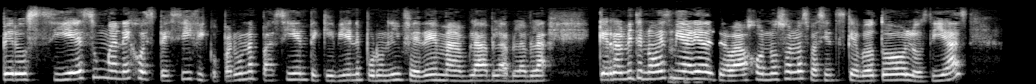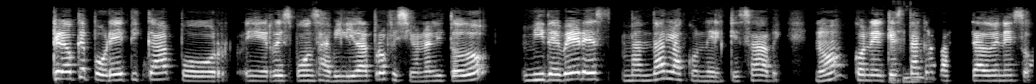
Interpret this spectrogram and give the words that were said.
pero si es un manejo específico para una paciente que viene por un linfedema, bla, bla, bla, bla, que realmente no es mi área de trabajo, no son los pacientes que veo todos los días, Creo que por ética, por eh, responsabilidad profesional y todo, mi deber es mandarla con el que sabe, ¿no? Con el que está capacitado en eso.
